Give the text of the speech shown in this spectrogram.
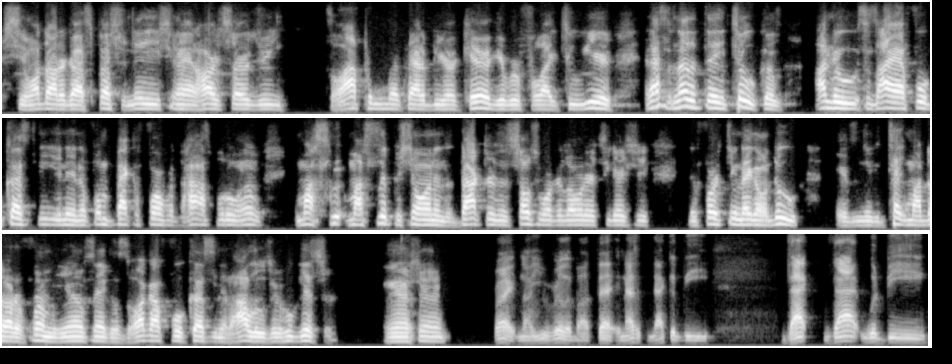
shit, my daughter got special needs, she had heart surgery. So I pretty much had to be her caregiver for like two years. And that's another thing too, because I knew since I had full custody, and then if I'm back and forth at the hospital, my slip, my slip is showing, and the doctors and social workers over there see that shit. The first thing they're gonna do is nigga, take my daughter from me. You know what I'm saying? Because so I got full custody, and I lose her. Who gets her? You know what I'm saying? Right. Now you real about that, and that that could be that that would be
